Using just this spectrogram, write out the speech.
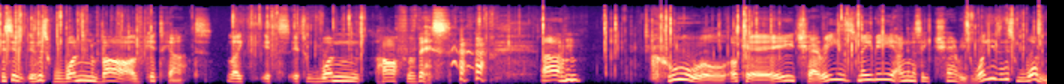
This is... Is this one bar of Kit Kat? Like, it's it's one half of this. um, cool. Okay, cherries, maybe? I'm to say cherries. Why is this one?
